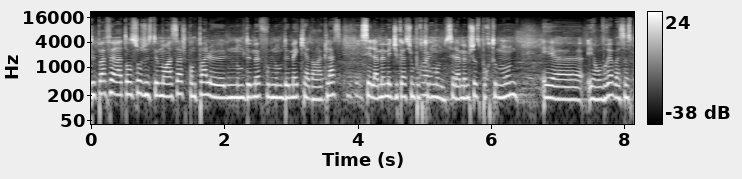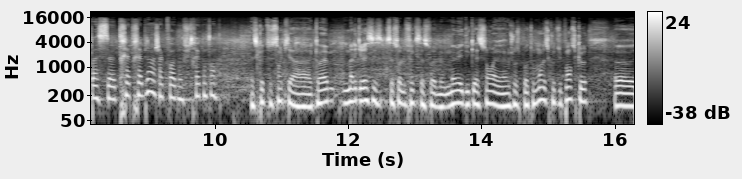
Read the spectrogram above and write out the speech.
ne pas faire attention justement à ça. Je compte pas le, le nombre de meufs ou le nombre de mecs qu'il y a dans la classe. C'est la même éducation pour tout le monde. C'est la même chose pour tout le monde. Et, euh, et en vrai bah, ça se passe très très bien à chaque fois. Donc je suis très contente. Est-ce que tu sens qu'il y a quand même, malgré que ce soit le fait que ce soit la même éducation et la même chose pour tout le monde, est-ce que tu penses que euh,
